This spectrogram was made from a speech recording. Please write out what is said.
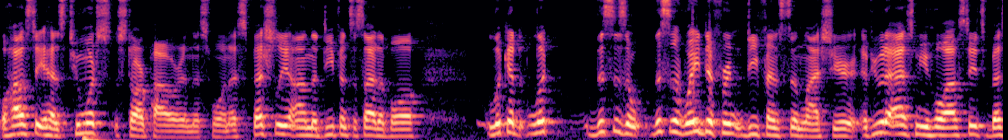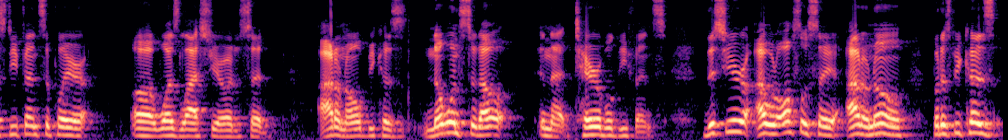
Ohio State has too much star power in this one, especially on the defensive side of the ball. Look at look. This is a this is a way different defense than last year. If you would have asked me who Ohio State's best defensive player uh, was last year, I would have said I don't know because no one stood out in that terrible defense. This year, I would also say, I don't know, but it's because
